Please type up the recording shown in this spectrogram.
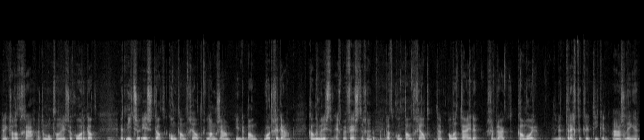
en ik zal het graag uit de mond van de minister ook horen, dat het niet zo is dat contant geld langzaam in de ban wordt gedaan. Kan de minister echt bevestigen dat contant geld ten alle tijden gebruikt kan worden? De terechte kritiek en aarzelingen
